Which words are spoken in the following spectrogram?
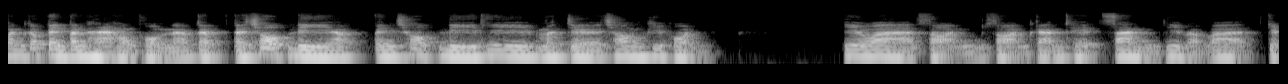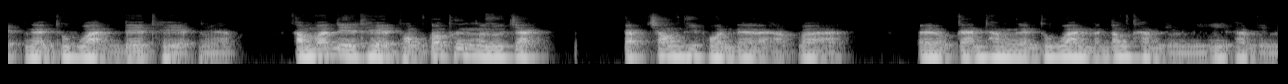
มันก็เป็นปัญหาของผมนะแต่แต่โชคดีครับ เป็นโชคดีที่มาเจอช่องพี่พลที่ว่าสอนสอนการเทรดสั้นที่แบบว่าเก็บเงินทุกวันเดย์เทรดเนี่ยครับคำว่าเดย์เทรดผมก็เพิ่งมารู้จักกับช่องพี่พลเนี่ยแหละครับ ว่าเออการทำเงินทุกวันมันต้องทำอย่างนี้ทำอย่าง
